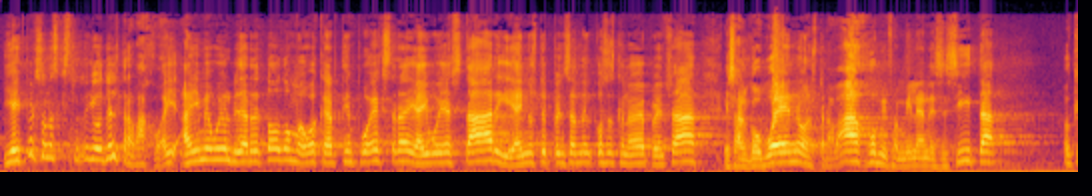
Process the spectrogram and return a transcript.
Y hay personas que yo del trabajo, ahí, ahí, me voy a olvidar de todo, me voy a quedar tiempo extra y ahí voy a estar y ahí no estoy pensando en cosas que no debe pensar, es algo bueno, es trabajo, mi familia necesita. Ok,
